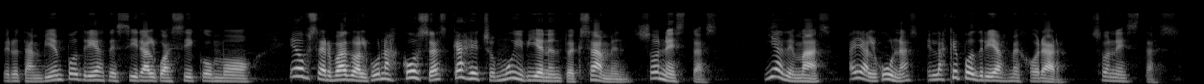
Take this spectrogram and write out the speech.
pero también podrías decir algo así como, he observado algunas cosas que has hecho muy bien en tu examen, son estas. Y además hay algunas en las que podrías mejorar, son estas.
